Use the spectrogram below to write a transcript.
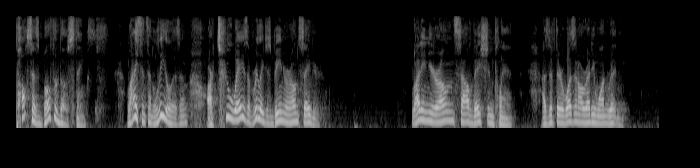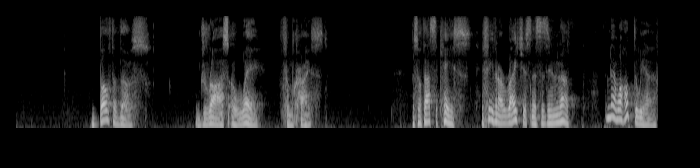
Paul says both of those things, license and legalism, are two ways of really just being your own savior. Writing your own salvation plan as if there wasn't already one written. Both of those draw us away from Christ. And so, if that's the case, if even our righteousness isn't enough, then man, what hope do we have?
